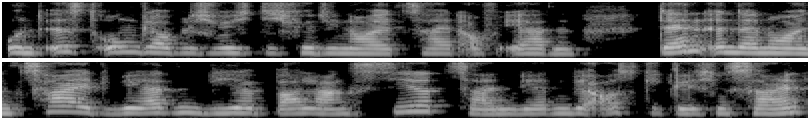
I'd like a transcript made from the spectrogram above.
und ist unglaublich wichtig für die neue Zeit auf Erden. Denn in der neuen Zeit werden wir balanciert sein, werden wir ausgeglichen sein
